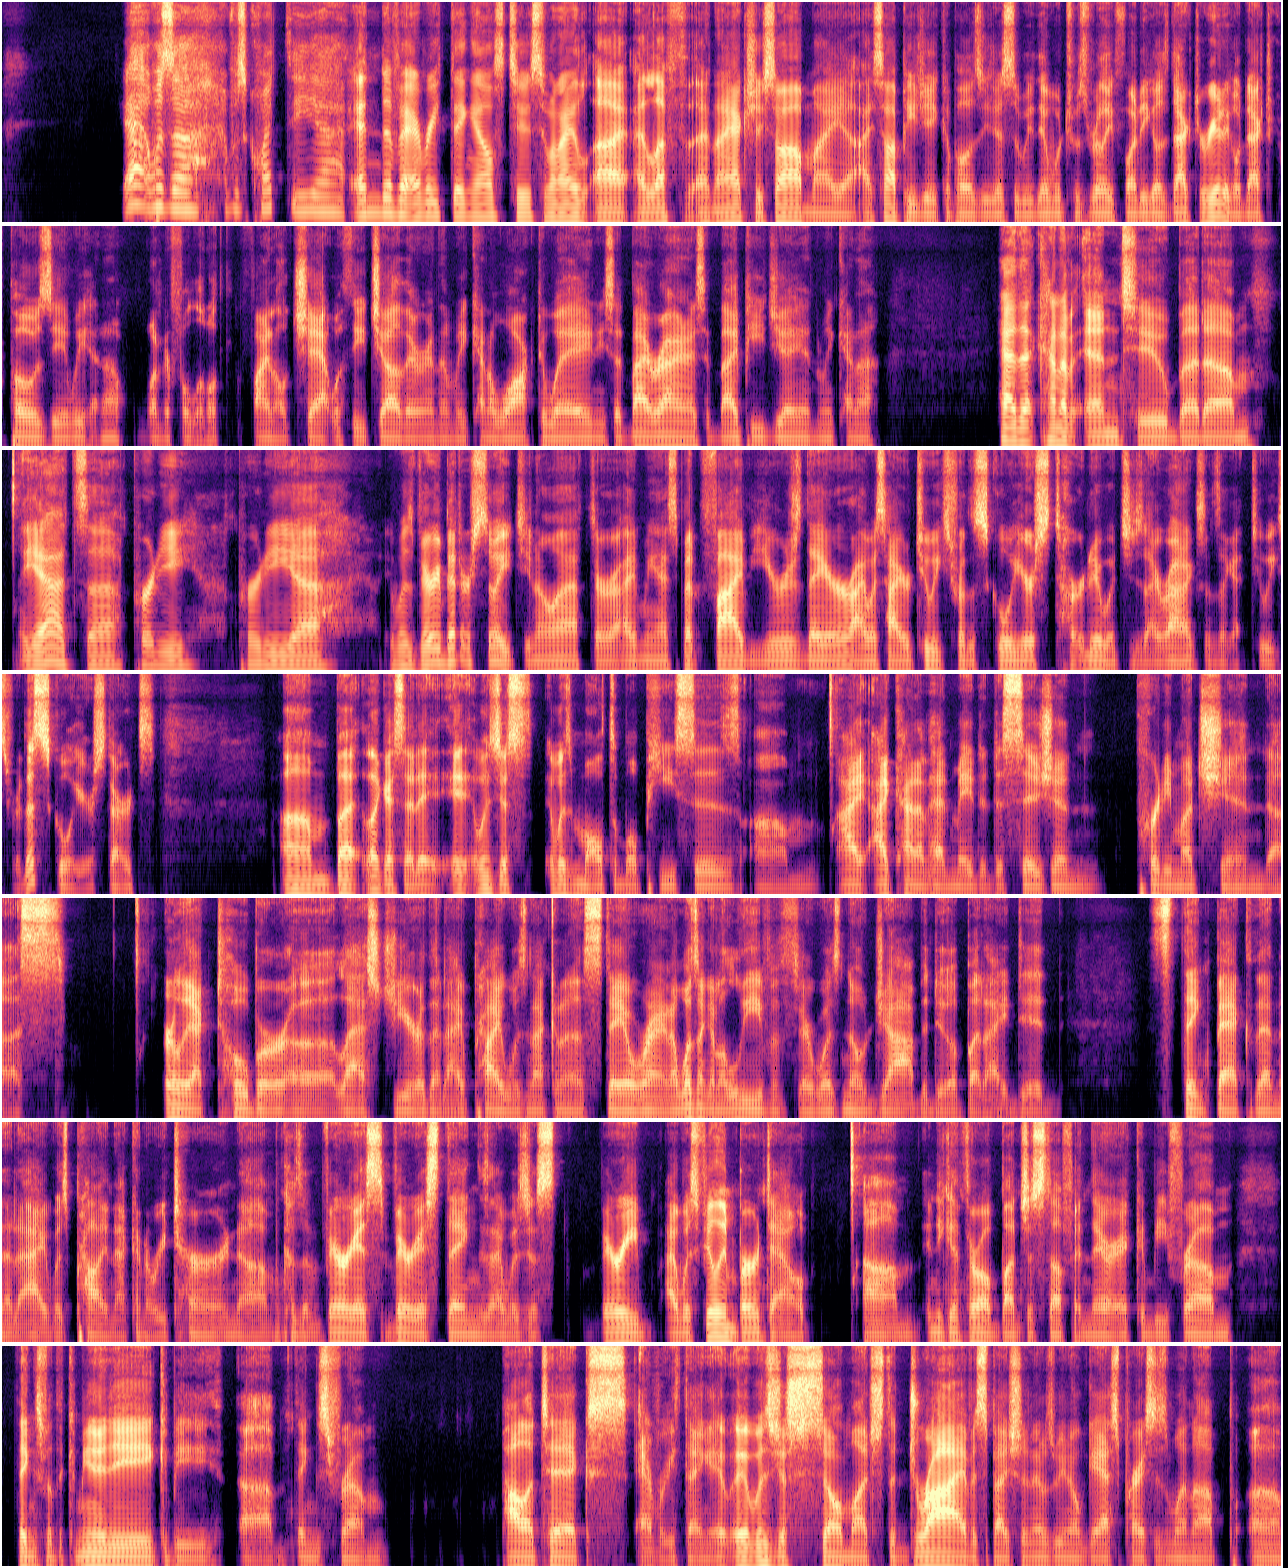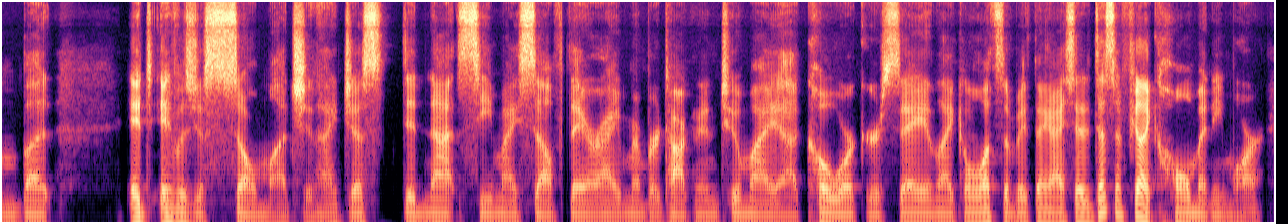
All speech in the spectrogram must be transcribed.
yeah, it was a it was quite the, uh, end of everything else too. So when I uh, I left and I actually saw my uh, I saw PJ Capozzi just as we did, which was really funny. He goes. Reed, I go, Dr. Capozzi, and we had a wonderful little final chat with each other, and then we kind of walked away. And he said, "Bye, Ryan." I said, "Bye, PJ," and we kind of had that kind of end too. But um, yeah, it's uh pretty pretty uh it was very bittersweet, you know. After I mean, I spent five years there. I was hired two weeks for the school year started, which is ironic since I got two weeks for this school year starts um, but like I said, it, it was just it was multiple pieces. Um, I I kind of had made a decision pretty much in uh, early October uh, last year that I probably was not going to stay around. I wasn't going to leave if there was no job to do it, but I did think back then that I was probably not going to return because um, of various various things. I was just very I was feeling burnt out. Um, and you can throw a bunch of stuff in there. It could be from things for the community, it could be um, things from politics, everything. It, it was just so much. The drive, especially as we know, gas prices went up. Um, but it it was just so much, and I just did not see myself there. I remember talking to my uh, coworkers saying like, "Well, what's the big thing?" I said, "It doesn't feel like home anymore."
